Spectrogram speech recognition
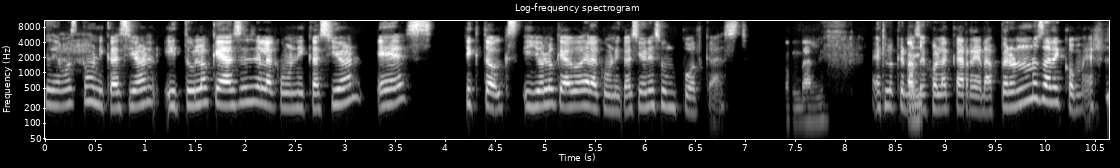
Tenemos comunicación y tú lo que haces de la comunicación es TikToks y yo lo que hago de la comunicación es un podcast. Ándale. Es lo que nos dejó la carrera, pero no nos da de comer.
